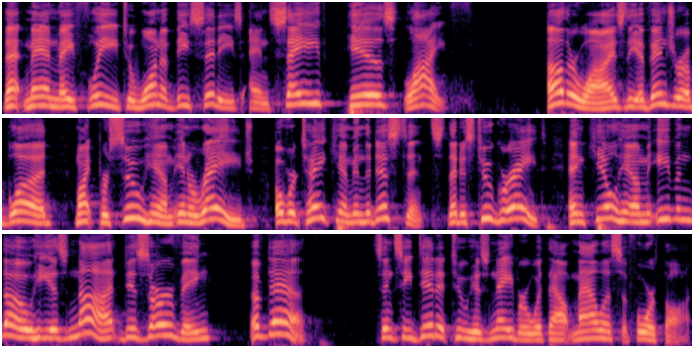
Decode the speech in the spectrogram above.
That man may flee to one of these cities and save his life. Otherwise, the avenger of blood might pursue him in a rage, overtake him in the distance that is too great, and kill him even though he is not deserving of death, since he did it to his neighbor without malice aforethought.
